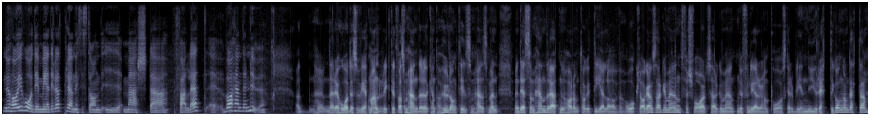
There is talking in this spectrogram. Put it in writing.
Nu har ju HD meddelat prövningstillstånd i Märsta-fallet. Eh, vad händer nu? När det är HD så vet man aldrig riktigt vad som händer. Det kan ta hur lång tid som helst. Men, men det som händer är att nu har de tagit del av åklagarens argument, försvarets argument. Nu funderar de på, ska det bli en ny rättegång om detta?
